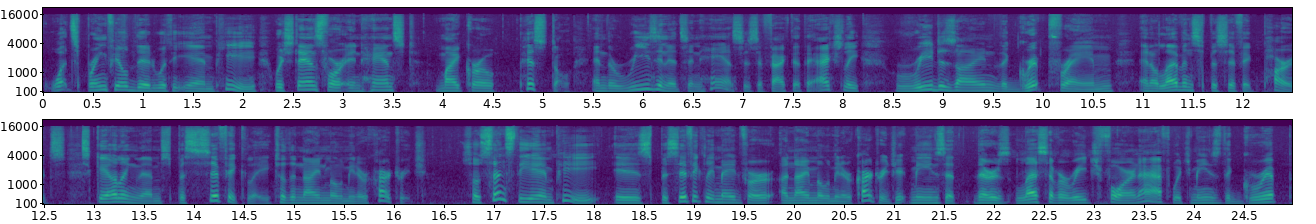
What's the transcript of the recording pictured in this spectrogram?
what Springfield did with the EMP, which stands for Enhanced Micro pistol. And the reason it's enhanced is the fact that they actually redesigned the grip frame and 11 specific parts, scaling them specifically to the 9 millimeter cartridge. So since the EMP is specifically made for a 9 millimeter cartridge, it means that there's less of a reach fore and aft, which means the grip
